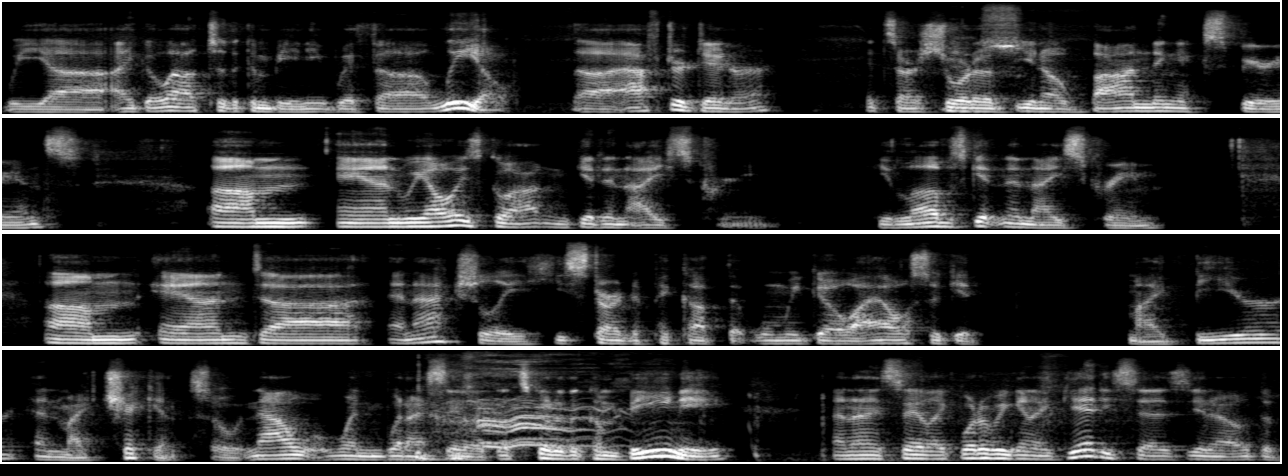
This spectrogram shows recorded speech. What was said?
we uh, I go out to the Conveni with uh, Leo uh, after dinner. It's our sort Yes. of, you know, bonding experience. Um, and we always go out and get an ice cream. He loves getting an ice cream um and uh and actually he started to pick up that when we go i also get my beer and my chicken so now when when i say like let's go to the combini and i say like what are we going to get he says you know the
